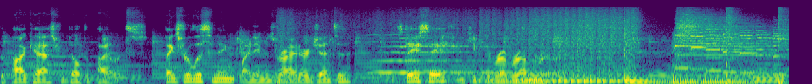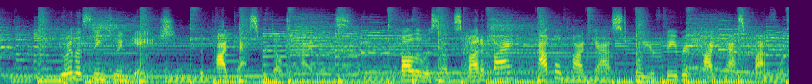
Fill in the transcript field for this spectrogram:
the podcast for Delta pilots. Thanks for listening. My name is Ryan Argenta. Stay safe and keep the rubber on the road. You're listening to Engage, the podcast for Delta pilots. Follow us on Spotify, Apple Podcast, or your favorite podcast platform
